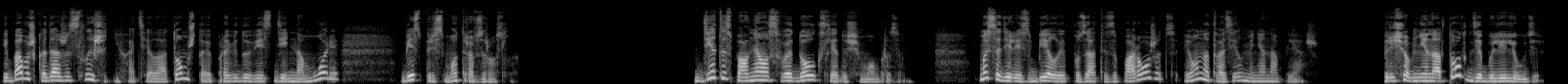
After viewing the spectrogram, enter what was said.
и бабушка даже слышать не хотела о том, что я проведу весь день на море без присмотра взрослых. Дед исполнял свой долг следующим образом. Мы садились в белый пузатый запорожец, и он отвозил меня на пляж. Причем не на тот, где были люди,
